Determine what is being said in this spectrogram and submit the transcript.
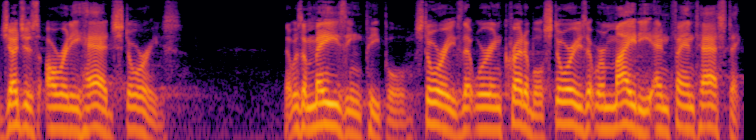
Judges already had stories that was amazing people, stories that were incredible, stories that were mighty and fantastic.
